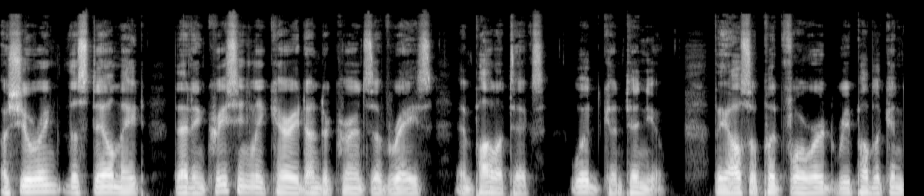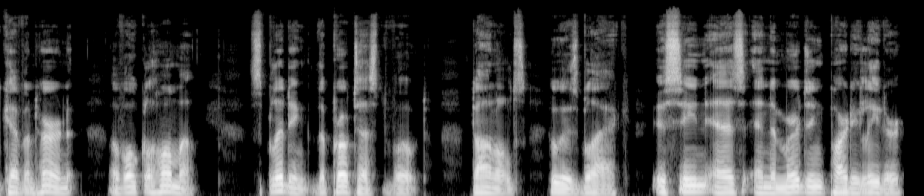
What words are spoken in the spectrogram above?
assuring the stalemate that increasingly carried undercurrents of race and politics would continue. They also put forward Republican Kevin Hern of Oklahoma, splitting the protest vote. Donalds, who is black, is seen as an emerging party leader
